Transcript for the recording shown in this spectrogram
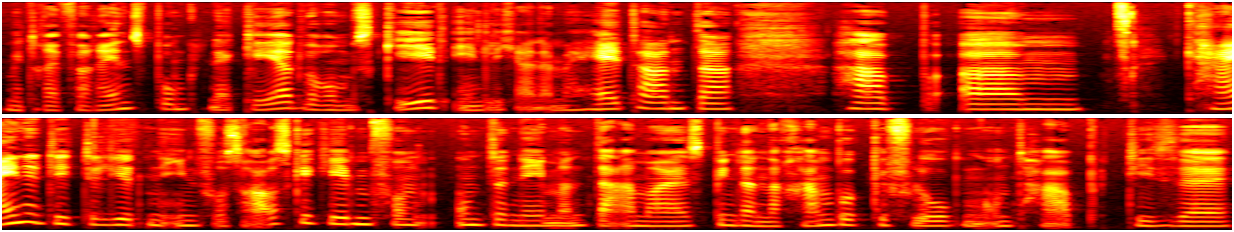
mit Referenzpunkten erklärt, worum es geht, ähnlich einem Headhunter, habe ähm, keine detaillierten Infos rausgegeben von Unternehmern damals, bin dann nach Hamburg geflogen und habe diese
